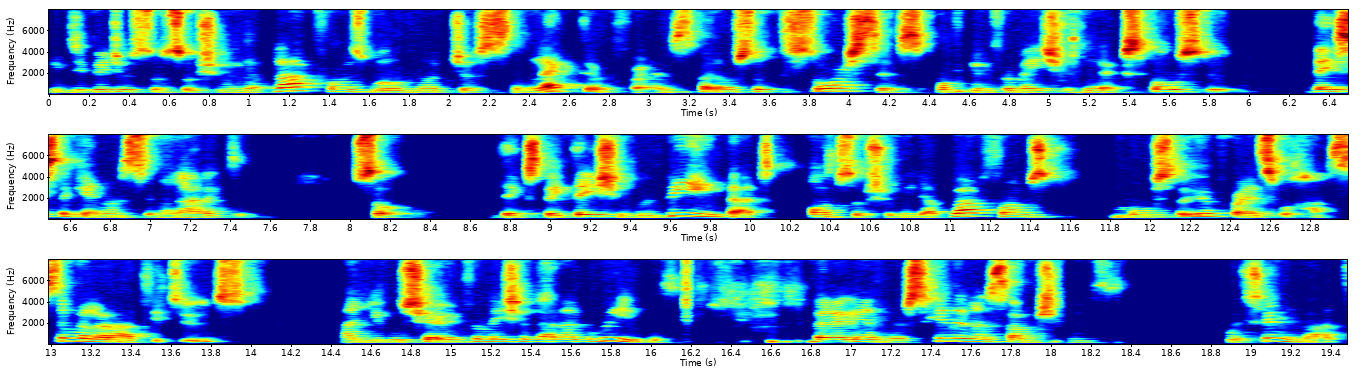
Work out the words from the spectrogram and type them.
individuals on social media platforms will not just select their friends, but also the sources of information they're exposed to, based again on similarity. So the expectation would be that on social media platforms, most of your friends will have similar attitudes and you will share information that agree with. But again, there's hidden assumptions within that,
